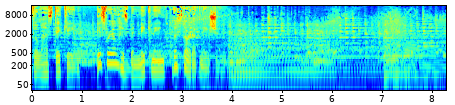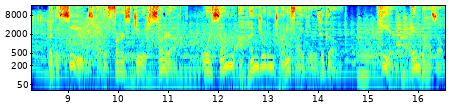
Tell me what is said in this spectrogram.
the last decade, Israel has been nicknamed the Startup Nation. But the seeds of the first Jewish startup were sown 125 years ago. Here in Basel,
